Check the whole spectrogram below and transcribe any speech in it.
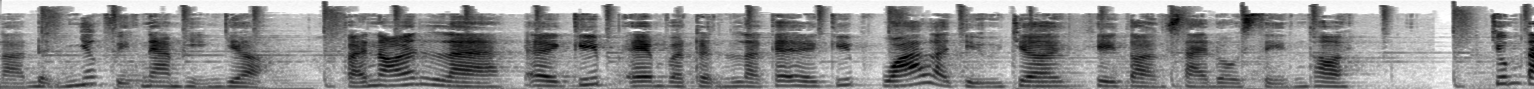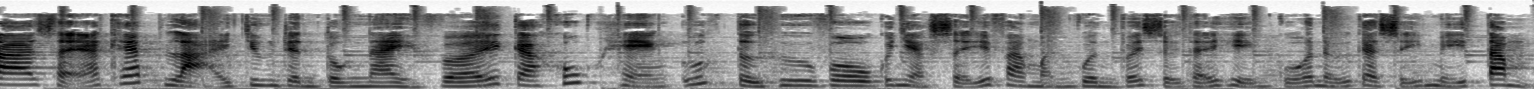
là đỉnh nhất Việt Nam hiện giờ phải nói là ekip em và Trịnh là cái ekip quá là chịu chơi khi toàn xài đồ xịn thôi Chúng ta sẽ khép lại chương trình tuần này với ca khúc Hẹn ước từ hư vô của nhạc sĩ Phan Mạnh Quỳnh với sự thể hiện của nữ ca sĩ Mỹ Tâm.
